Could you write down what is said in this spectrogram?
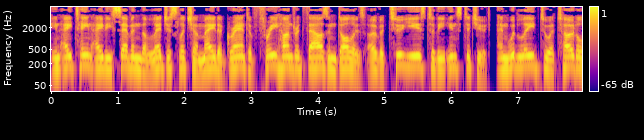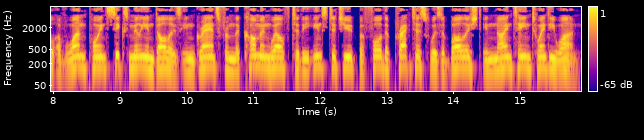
in 1887 the legislature made a grant of $300,000 over two years to the institute, and would lead to a total of $1.6 million in grants from the Commonwealth to the institute before the practice was abolished in 1921.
